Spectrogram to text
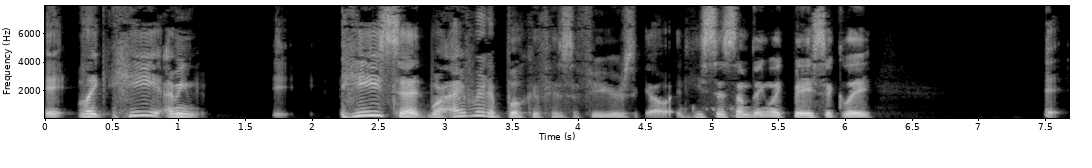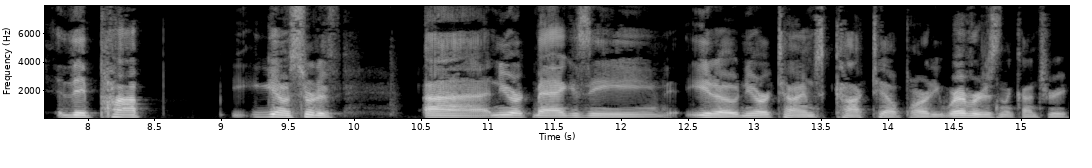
It, like he, I mean, he said, well, I read a book of his a few years ago, and he says something like basically, they pop, you know, sort of uh, New York Magazine, you know, New York Times cocktail party, wherever it is in the country.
